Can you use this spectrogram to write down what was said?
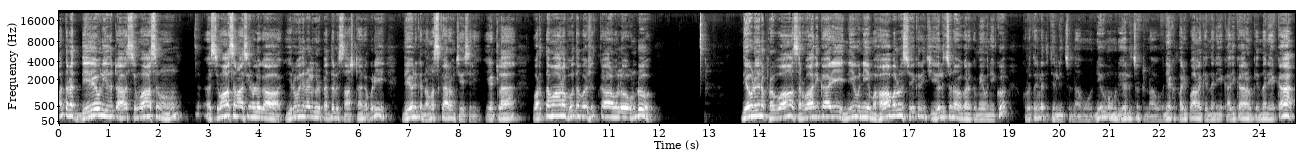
అంతటా దేవుని ఎదుట సింహాసనం సింహాసనాసీనులుగా ఇరవై నలుగురు పెద్దలు సాష్టాంగపడి దేవునికి నమస్కారం చేసిరి. ఎట్లా? వర్తమాన భూత భవిష్యత్ కాలంలో ఉండు. దేవుడైన ప్రభువా సర్వాధికారి నీవు నీ మహాబలం స్వీకరించి ఏలుచున్నావు గనుక మేము నీకు కృతజ్ఞత చెల్లించున్నాము. నీవు మమ్మల్ని ఏలుచుంటున్నావు. నీ యొక్క పరిపాలన కింద నీ యొక్క అధికారం కింద నీ యొక్క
